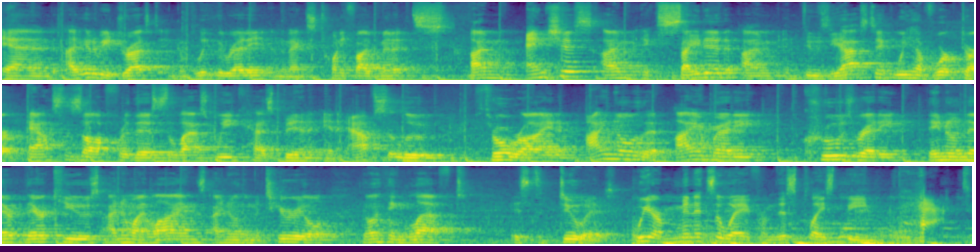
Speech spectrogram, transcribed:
and I'm gonna be dressed and completely ready in the next 25 minutes. I'm anxious, I'm excited, I'm enthusiastic. We have worked our asses off for this. The last week has been an absolute thrill ride. I know that I am ready, the crew is ready, they know their, their cues, I know my lines, I know the material. The only thing left is to do it. We are minutes away from this place being packed.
